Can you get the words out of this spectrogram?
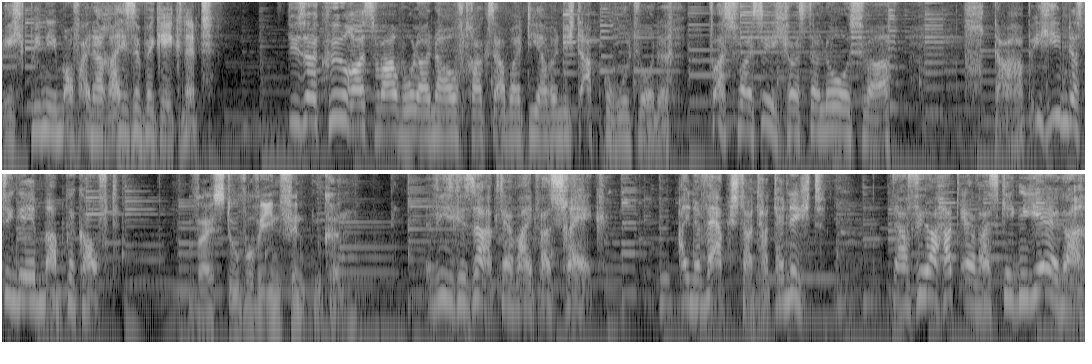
Ich bin ihm auf einer Reise begegnet. Dieser Kyros war wohl eine Auftragsarbeit, die aber nicht abgeholt wurde. Was weiß ich, was da los war. Da hab ich ihm das Ding eben abgekauft. Weißt du, wo wir ihn finden können? Wie gesagt, er war etwas schräg. Eine Werkstatt hat er nicht. Dafür hat er was gegen Jäger.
